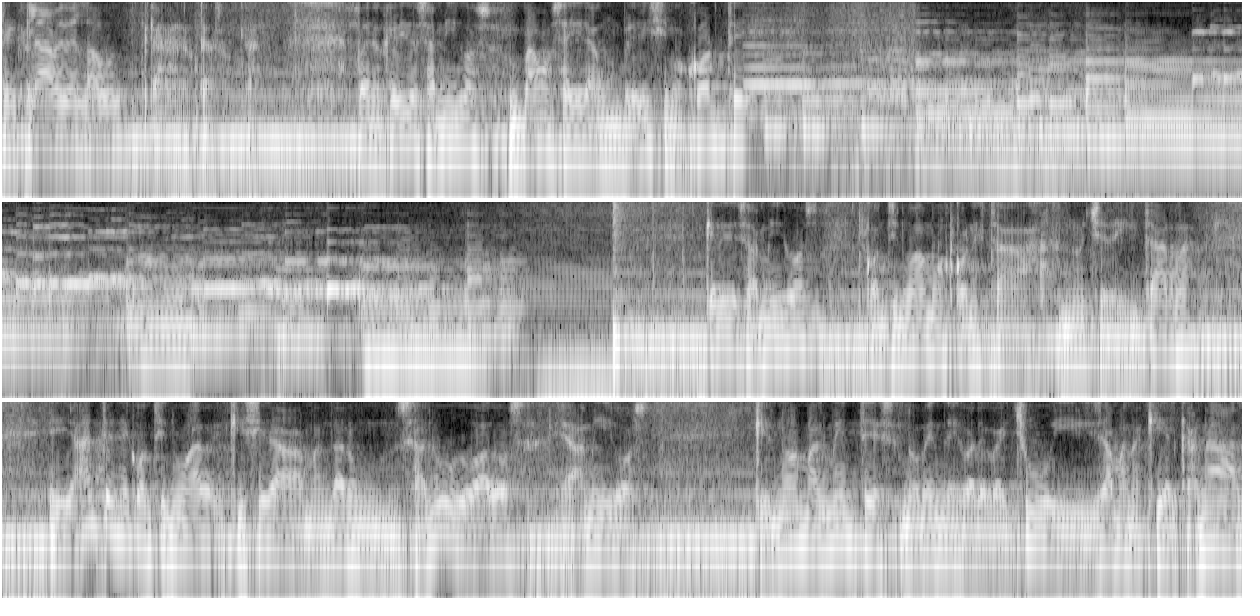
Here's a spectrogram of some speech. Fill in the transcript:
del clave, del laúd. Claro, claro, claro. Bueno, queridos amigos, vamos a ir a un brevísimo corte. Queridos amigos, continuamos con esta noche de guitarra. Eh, antes de continuar, quisiera mandar un saludo a dos amigos que normalmente nos ven de Gualeguaychú y llaman aquí al canal,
